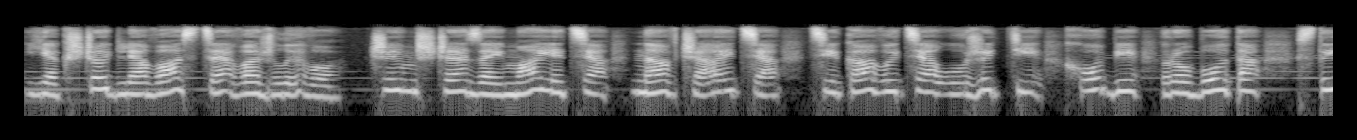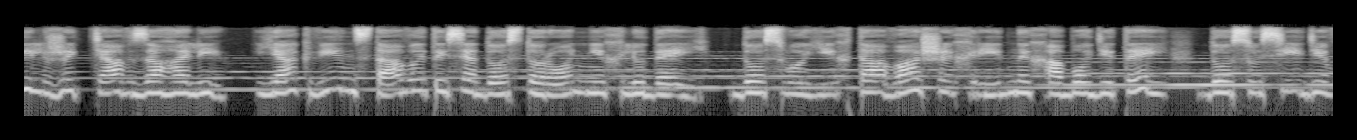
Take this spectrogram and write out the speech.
якщо для вас це важливо. Чим ще займається, навчається, цікавиться у житті, хобі, робота, стиль життя взагалі, як він ставитися до сторонніх людей, до своїх та ваших рідних або дітей, до сусідів,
